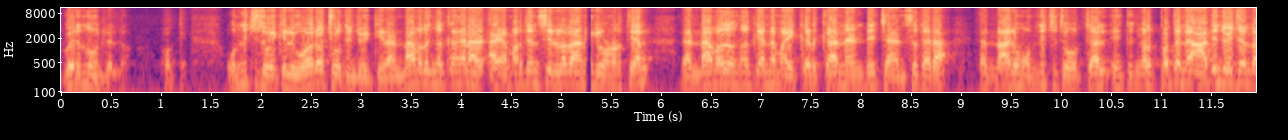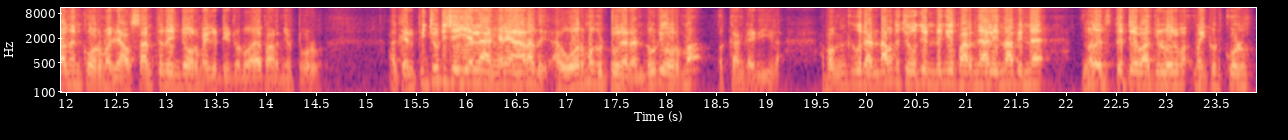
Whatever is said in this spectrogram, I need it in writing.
വരുന്നുമില്ലല്ലോ. ഓക്കെ. ഒന്നിച്ച് ചോദിക്കൽ ഓരോ ചോദ്യം ചോദിക്കുക. രണ്ടാമത് നിങ്ങൾക്ക് അങ്ങനെ എമർജൻസി ഉള്ളതാണെങ്കിൽ ഉണർത്തിയാൽ രണ്ടാമത് നിങ്ങൾക്ക് എന്നെ മൈക്ക് എടുക്കാൻ വേണ്ടി ചാൻസ് തരാം. എന്നാലും ഒന്നിച്ച് ചോദിച്ചാൽ എനിക്ക് നിങ്ങൾ ഇപ്പൊ തന്നെ ആദ്യം ചോദിച്ചാൽ എന്താണെന്ന് എനിക്ക് ഓർമ്മയില്ല. അവസാനത്തത് എന്റെ ഓർമ്മ കിട്ടിയിട്ടുള്ളൂ. അത് പറഞ്ഞിട്ടുള്ളൂ. അത് കൽപ്പിച്ചുകൂടി ചെയ്യല്ല അങ്ങനെയാണത്. അത് ഓർമ്മ കിട്ടൂല. രണ്ടുകൂടി ഓർമ്മ വെക്കാൻ കഴിയില്ല. അപ്പൊ നിങ്ങൾക്ക് രണ്ടാമത്തെ ചോദ്യം ഉണ്ടെങ്കിൽ പറഞ്ഞാൽ എന്നാ പിന്നെ നിങ്ങൾ എടുത്തിട്ടേ ബാക്കിയുള്ളവർ മൈക്ക് എടുക്കുള്ളൂ.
